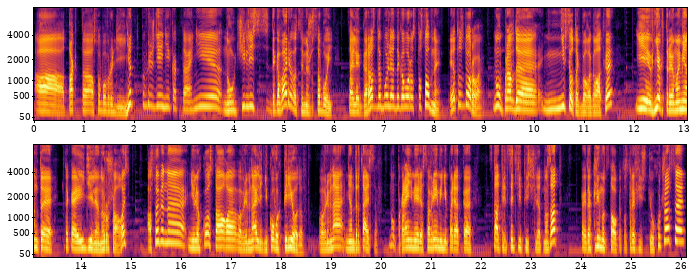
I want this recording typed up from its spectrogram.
А так-то особо вроде и нет повреждений как-то. Они научились договариваться между собой. Стали гораздо более договороспособны. Это здорово. Ну, правда, не все так было гладко. И в некоторые моменты такая идиллия нарушалась. Особенно нелегко стало во времена ледниковых периодов, во времена неандертальцев. Ну, по крайней мере, со времени порядка 130 тысяч лет назад, когда климат стал катастрофически ухудшаться,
